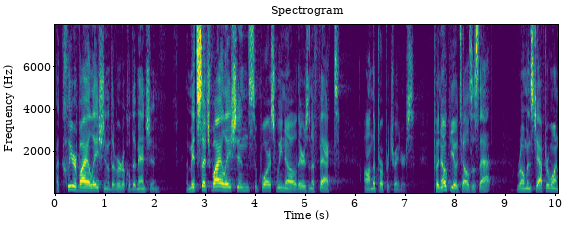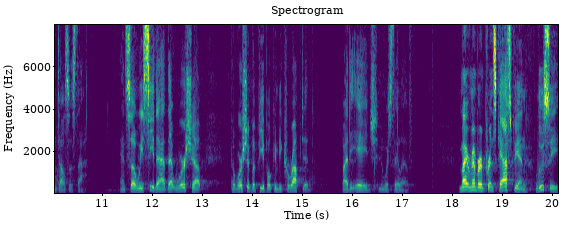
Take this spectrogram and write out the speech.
A clear violation of the vertical dimension. Amidst such violations, of course, we know there's an effect on the perpetrators. Pinocchio tells us that. Romans chapter 1 tells us that. And so we see that, that worship, the worship of people, can be corrupted by the age in which they live. You might remember in Prince Caspian, Lucy,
